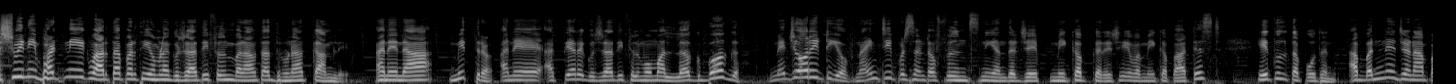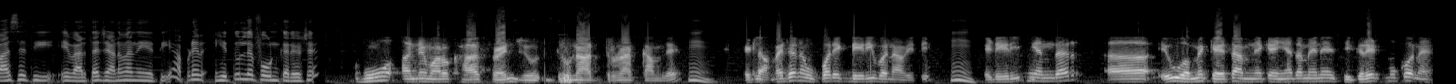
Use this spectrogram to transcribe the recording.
અશ્વિની ભટ્ટની એક વાર્તા પરથી હમણાં ગુજરાતી ફિલ્મ બનાવતા ધ્રુણાત કામલે અને ના મિત્ર અને અત્યારે ગુજરાતી ફિલ્મોમાં લગભગ majority of ninety percent of ફિલ્મ્સની અંદર જે મેકઅપ કરે છે એવા મેકઅપ આર્ટિસ્ટ હેતુલ તપોધન. આ બંને જણા પાસેથી એ વાર્તા જાણવાની હતી. આપણે હેતુલને ફોન કર્યો છે. હું અને મારો ખાસ ફ્રેન્ડ ધ્રુનાથ ધ્રુનાથ કામલે. એટલે અમે છે ને ઉપર એક ડેરી બનાવી હતી. એ ડેરીની અંદર એવું અમે કહેતા અમને કે અહીંયા તમે એને સિગરેટ મૂકો ને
